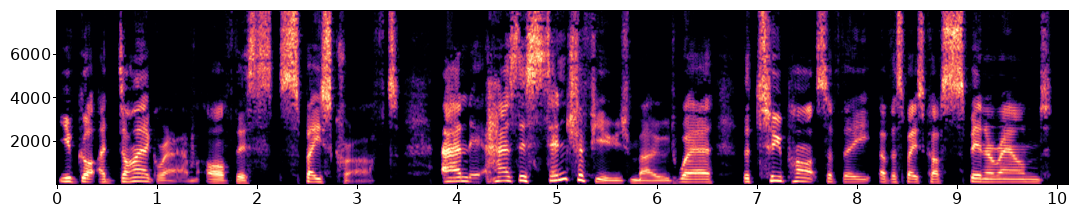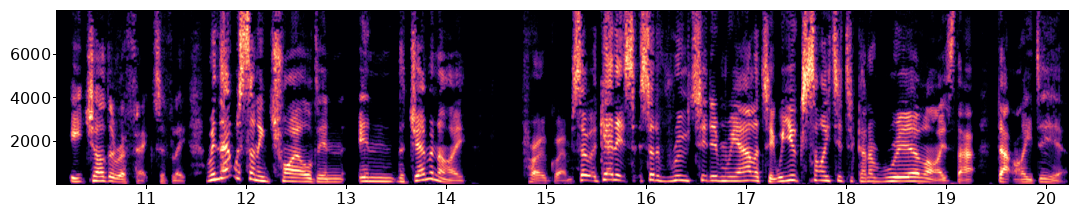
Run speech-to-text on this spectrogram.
you've got a diagram of this spacecraft and it has this centrifuge mode where the two parts of the of the spacecraft spin around each other effectively. I mean that was something trialed in in the gemini program. So again it's sort of rooted in reality. Were you excited to kind of realize that that idea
